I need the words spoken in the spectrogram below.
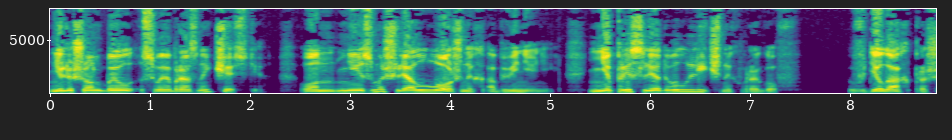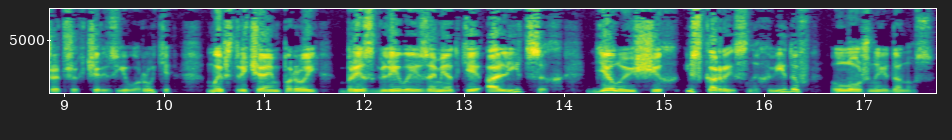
не лишен был своеобразной чести. Он не измышлял ложных обвинений, не преследовал личных врагов. В делах, прошедших через его руки, мы встречаем порой брезгливые заметки о лицах, делающих из корыстных видов ложные доносы.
